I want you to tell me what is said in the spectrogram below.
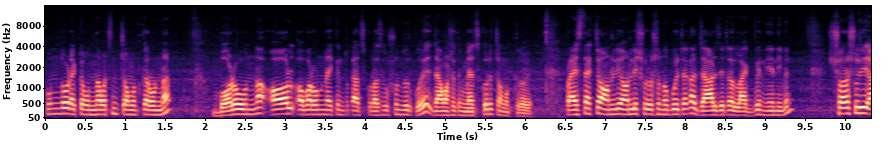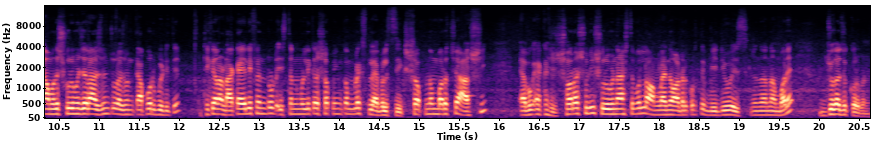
সুন্দর একটা ওন্না পাচ্ছেন, চমৎকার ওন্না বড় ওন্না অল ওভার ওন্নায় কিন্তু কাজ করা আছে, খুব সুন্দর করে, জামার সাথে ম্যাচ করে চমৎকার হবে। প্রাইস থাকছে অনলি অনলি ষোলোশো নব্বই টাকা, যার যেটা লাগবে নিয়ে নেবেন। সরাসরি আমাদের শোরুমে যারা আসবেন, চলে আসবেন কাপড় বিডিতে। ঠিকানা Dhaka Elephant Road Eastern Mallika Shopping Complex level six shop number হচ্ছে আশি এবং একাশি। সরাসরি শোরুমে আসতে পারলে অনলাইনে অর্ডার করতে ভিডিও স্ক্রিনার নাম্বারে যোগাযোগ করবেন।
